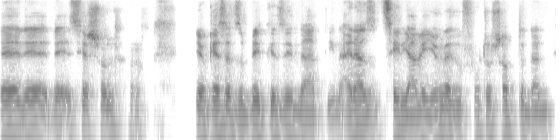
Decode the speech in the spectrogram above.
Der, der, der ist ja schon, ich habe gestern so ein Bild gesehen, da hat ihn einer so zehn Jahre jünger gefotoshoppt und dann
